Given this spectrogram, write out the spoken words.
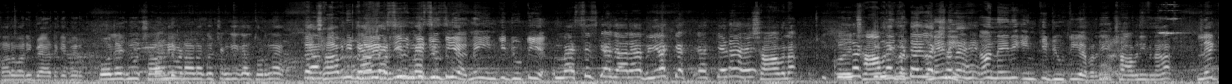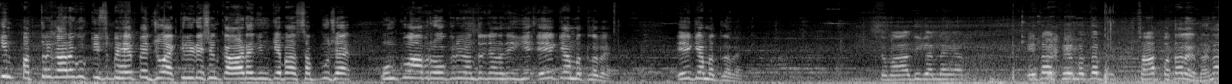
ਹਰ ਵਾਰੀ बैठ के फिर कॉलेज में छाव नहीं बढ़ाना कोई चंगी गल थोड़ा है तो छाव नहीं क्या बनाई मैसेज- इनकी मैसेज- ड्यूटी है नहीं इनकी ड्यूटी है मैसेज क्या जा रहा है भैया क्या- क्या- केड़ा है छावला कितना- छाव नहीं कितना बड़ा नहीं इलेक्शन नहीं, है? हाँ, नहीं नहीं इनकी ड्यूटी है प्रदीप छाव नहीं बनाना लेकिन पत्रकारों को किस बेहे पे जो एक्रीडेशन कार्ड है जिनके पास सब कुछ है उनको आप रोक रहे हो अंदर जाने से ये ये क्या मतलब है ये क्या मतलब है कमाल दी गल है यार ਇਹ ਤਾਂ ਫਿਰ ਮਤਲਬ ਸਾਫ ਪਤਾ ਲੱਗਦਾ ਨਾ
